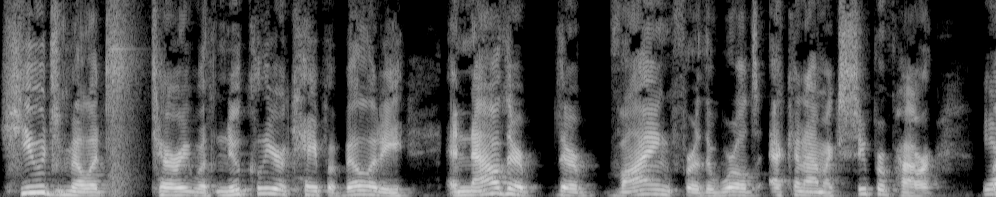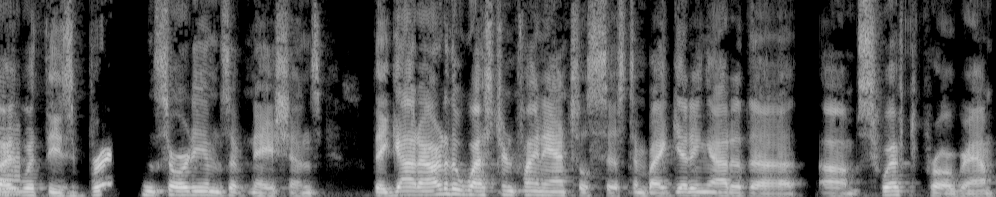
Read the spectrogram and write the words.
huge military with nuclear capability, and now they're they're vying for the world's economic superpower yeah. right, with these BRIC consortiums of nations. They got out of the Western financial system by getting out of the um, SWIFT program.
